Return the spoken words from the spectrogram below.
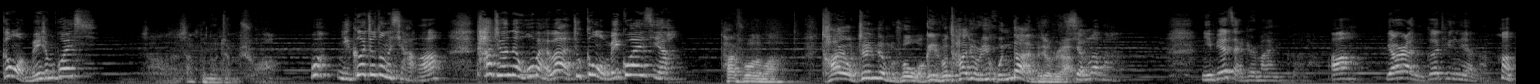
跟我没什么关系。嫂子，咱不能这么说。不，你哥就这么想啊？他觉得那五百万就跟我没关系啊？他说的吗？他要真这么说，我跟你说，他就是一混蛋，他就是。行了吧，你别在这儿骂你哥了啊！要是让你哥听见了，哼，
